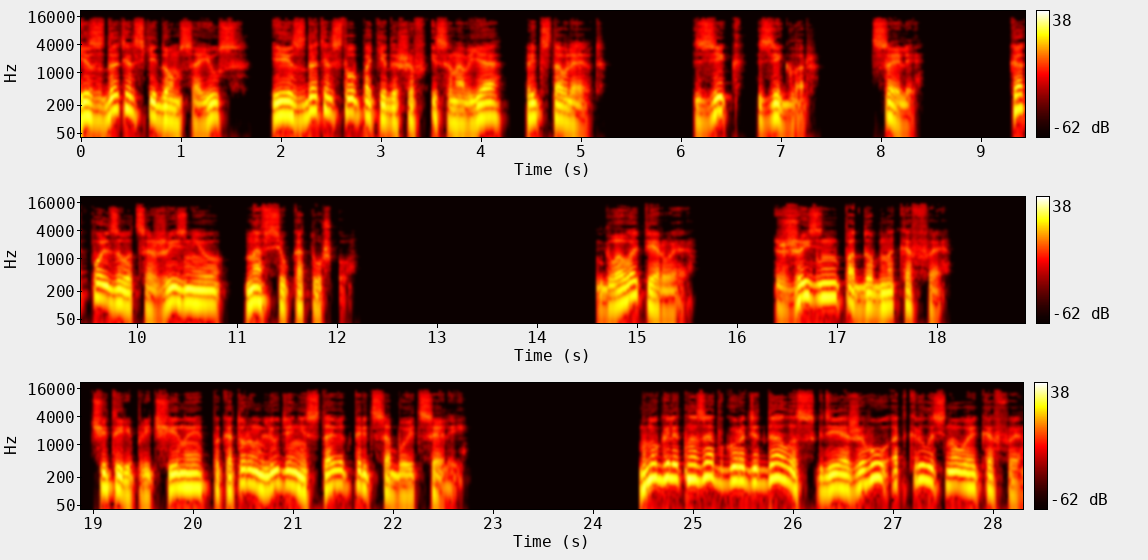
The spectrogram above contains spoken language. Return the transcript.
Издательский дом «Союз» и издательство «Покидышев и сыновья» представляют Зиг Зиглар. Цели. Как пользоваться жизнью на всю катушку. Глава первая. Жизнь подобна кафе. Четыре причины, по которым люди не ставят перед собой целей. Много лет назад в городе Даллас, где я живу, открылось новое кафе.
